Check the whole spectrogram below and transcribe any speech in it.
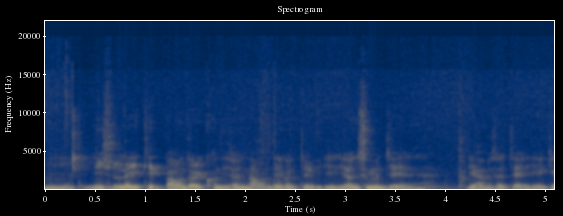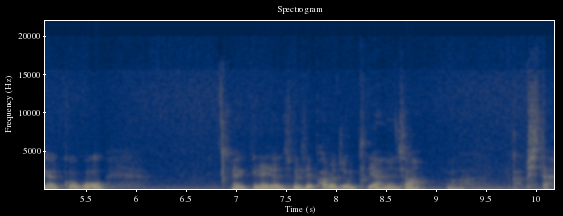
음, insulated boundary condition이 나오는데 이건 좀이 연습 문제 풀이하면서 이제 얘기할 거고 그냥 연습 문제 바로 지금 풀이하면서 어, 갑시다.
